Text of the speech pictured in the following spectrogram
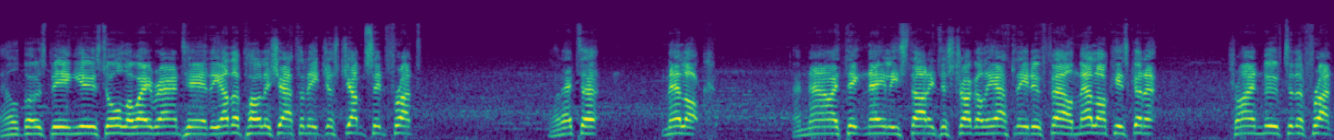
Elbows being used all the way round here. The other Polish athlete just jumps in front. Arleta Meloch. And now I think Naily's starting to struggle, the athlete who fell. Meloch is going to try and move to the front.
